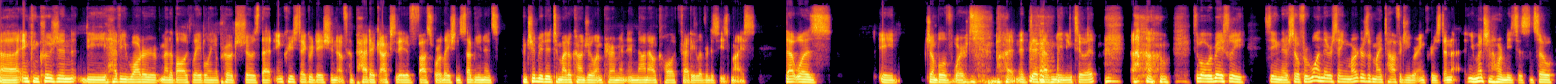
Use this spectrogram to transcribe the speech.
Uh, in conclusion, the heavy water metabolic labeling approach shows that increased degradation of hepatic oxidative phosphorylation subunits contributed to mitochondrial impairment in non alcoholic fatty liver disease mice. That was a jumble of words, but it did have meaning to it. Um, so, what we're basically seeing there. So, for one, they were saying markers of mitophagy were increased. And you mentioned hormesis. And so,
